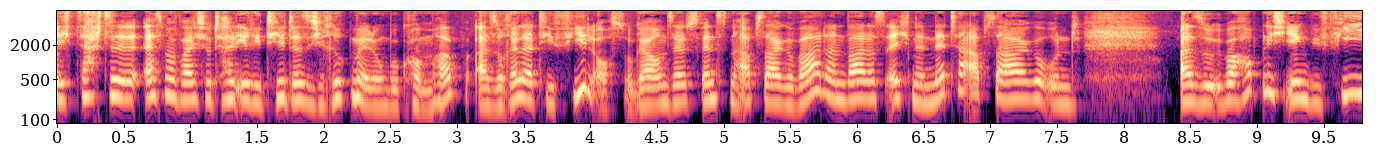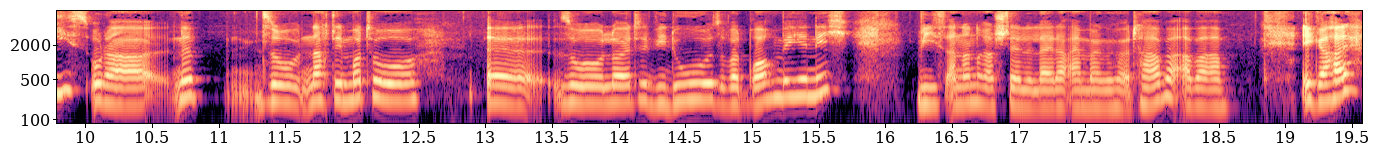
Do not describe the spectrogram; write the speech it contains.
ich dachte, erstmal war ich total irritiert, dass ich Rückmeldung bekommen habe. Also relativ viel auch sogar. Und selbst wenn es eine Absage war, dann war das echt eine nette Absage und Also überhaupt nicht irgendwie fies oder ne, so nach dem Motto, äh, so Leute wie du, sowas brauchen wir hier nicht, wie ich es an anderer Stelle leider einmal gehört habe, aber egal.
